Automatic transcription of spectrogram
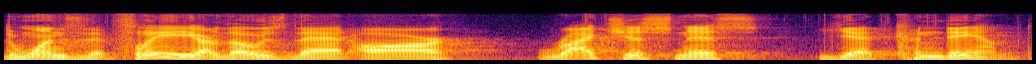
the ones that flee are those that are righteousness yet condemned.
